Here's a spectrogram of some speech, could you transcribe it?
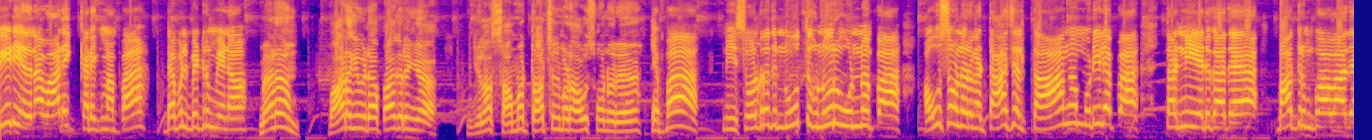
வீடு எதனா வாடகைக்கு கிடைக்குமாப்பா? டபுள் பெட்ரூம் வேணும். மேடம் வாடகை வீடா பாக்குறீங்க. இங்கெல்லாம் செம டார்ச்சர் மேடம் ஹவுஸ் ஓனரு எப்பா நீ சொல்றது நூத்துக்கு நூறு உண்மைப்பா. ஹவுஸ் ஓனருங்க டார்ச்சல் தாங்க முடியலப்பா. தண்ணி எடுக்காத பாத்ரூம் போவாத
